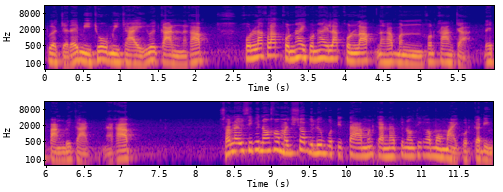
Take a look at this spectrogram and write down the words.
เพื่อจะได้มีโชคมีชัยด้วยกันนะครับ คนรักรักคนให้คนให้รักคนรับนะครับ มันค่อนข้างจะได้ปังด้วยกันนะครับ สำหรับวิซีพี่น้องเข้ามาที่ชอบอย่าลืมกดติดตามเหมือนกันนะพี่น้องที่เข้ามาใหม่กดกระดิ่ง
